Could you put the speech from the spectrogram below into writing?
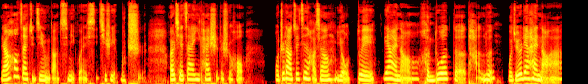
然后再去进入到亲密关系，其实也不迟。而且在一开始的时候，我知道最近好像有对恋爱脑很多的谈论。我觉得恋爱脑啊，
